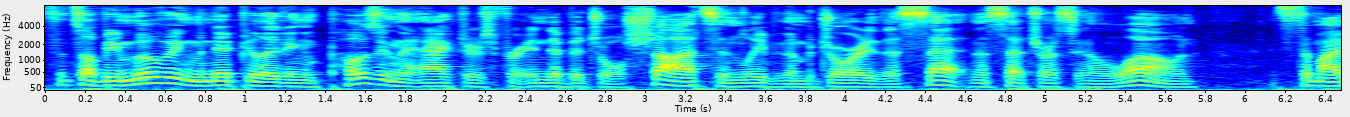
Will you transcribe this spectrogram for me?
Since I'll be moving, manipulating, and posing the actors for individual shots and leaving the majority of the set and the set dressing alone, it's to my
